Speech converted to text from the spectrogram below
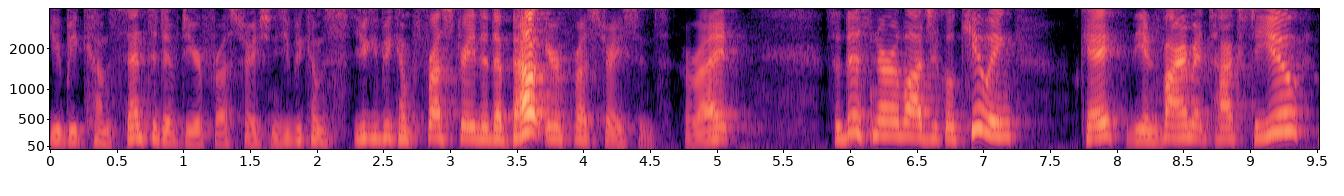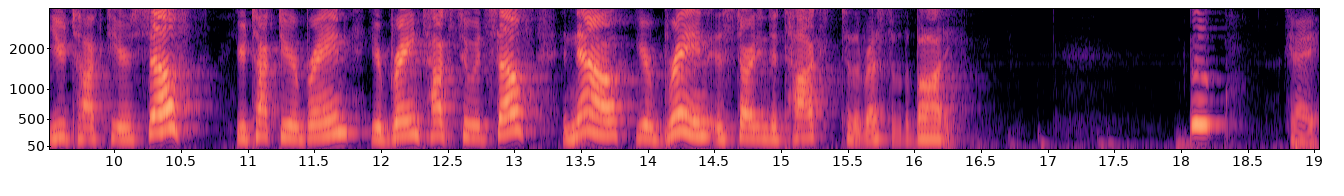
you become sensitive to your frustrations you become you become frustrated about your frustrations all right so this neurological cueing okay the environment talks to you you talk to yourself you talk to your brain your brain talks to itself and now your brain is starting to talk to the rest of the body boop okay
